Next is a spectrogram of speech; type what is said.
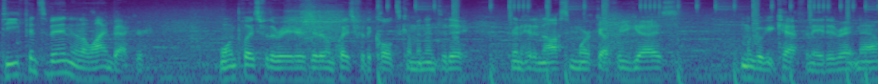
defensive end and a linebacker. One place for the Raiders, the other one place for the Colts coming in today. We're gonna hit an awesome workout for you guys. I'm gonna go get caffeinated right now.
